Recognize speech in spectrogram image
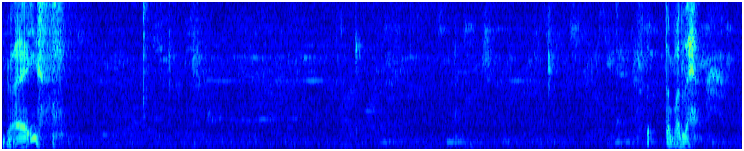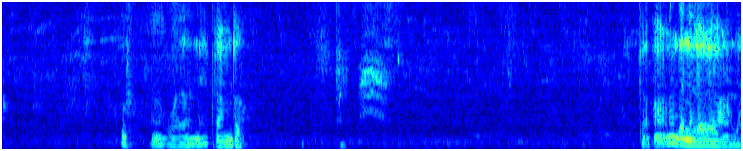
ഗൈസ് സെറ്റപ്പല്ലേ ആ വളരെ കണ്ടോ? കാണാൻ തന്നെ ഒരാളെ കാണാമല്ലോ.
